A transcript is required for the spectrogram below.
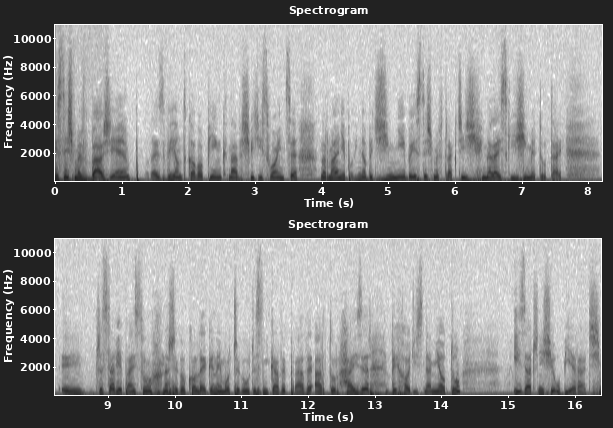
Jesteśmy w bazie. Pogoda jest wyjątkowo piękna, świeci słońce. Normalnie powinno być zimniej, bo jesteśmy w trakcie himalajskiej zimy tutaj. Yy, Przedstawię Państwu naszego kolegę, najmłodszego uczestnika wyprawy. Artur Heiser wychodzi z namiotu i zacznie się ubierać.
